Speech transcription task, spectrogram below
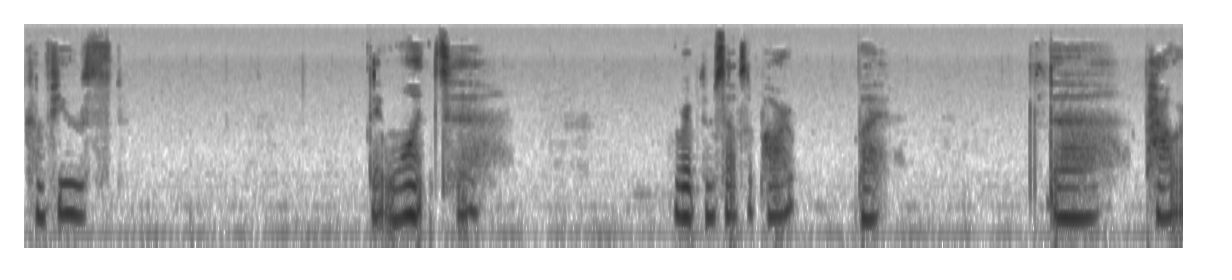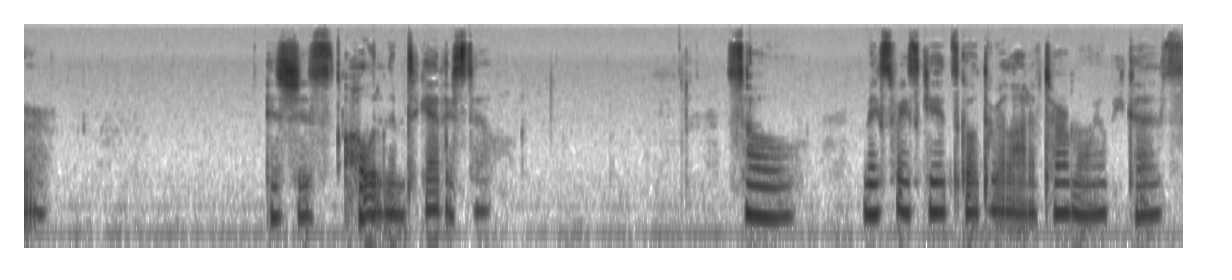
confused. They want to rip themselves apart, but the power is just holding them together still. So, mixed race kids go through a lot of turmoil because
